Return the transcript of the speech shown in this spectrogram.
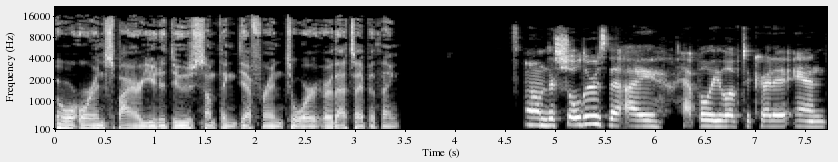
or, or inspire you to do something different or or that type of thing? Um, the shoulders that I happily love to credit and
